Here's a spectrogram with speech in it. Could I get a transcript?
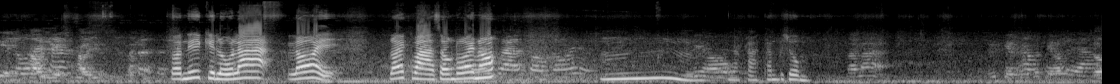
กิโลละห้าสิบตอนนี้กิโลละร้อยร้อยกว่าสองร้อยเนาะกว่าสองร้อยอืม นะคะ ท่านผู้ชมด้านหน้าหรือ เก็บไว้ก๋วยเตี๋ยวก็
